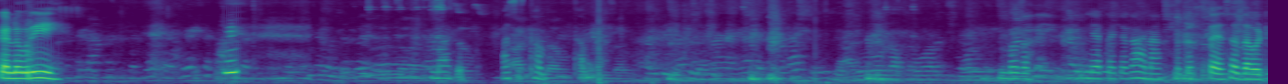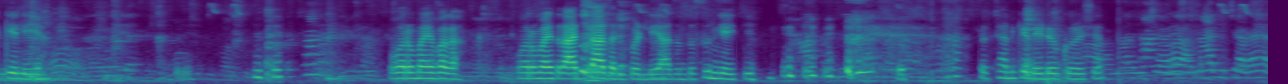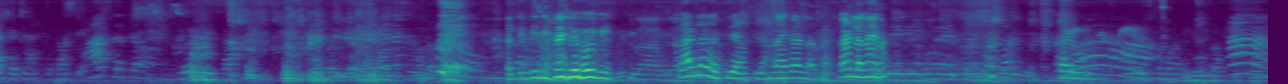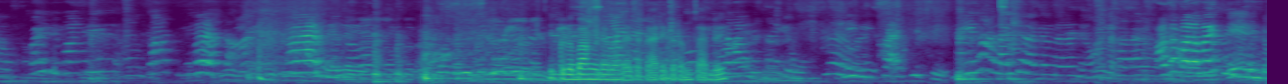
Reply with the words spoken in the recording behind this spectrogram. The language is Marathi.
कलवरी असं असंच थांब थांब बघा लेकाच्या घाणा कसं काय सजावट केली आहे. वरमाई बघा वरमाई तर आधीच आजारी पडली अजून तर सुन यायची. तर छान केले डेकोरेशन दिदी राहिली उभी. काढला ना ती आपला. नाही काढला काढला नाही ना? काढ इकडं बांगड्या भरायचा कार्यक्रम चालू आहे. मला माहिती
